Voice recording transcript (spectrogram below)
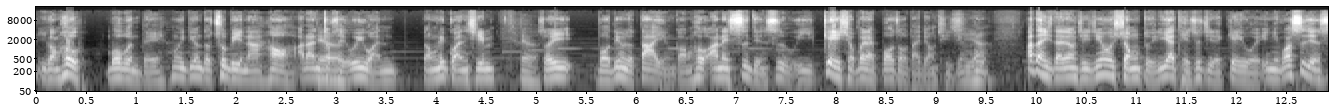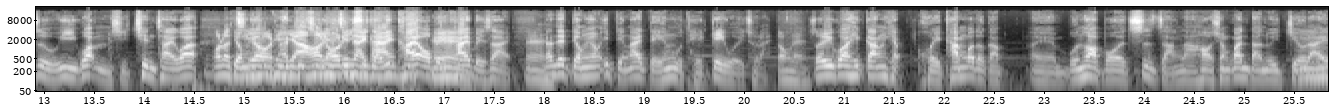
伊讲好，无问题，副长就出面啊，吼，啊，咱足协委员拢咧关心，所以部长就答应讲好，安尼四点四五亿继续要来补助台中市政府。啊，但是台中市政府相对你也提出一个计划，因为我四点四五亿，我毋是凊彩，我中央还支持互你是甲你开，哦，袂开袂使，但这中央一定爱地方有提计划出来。当然，所以我迄工协会刊，我都甲诶文化部的市长啦，吼相关单位招来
